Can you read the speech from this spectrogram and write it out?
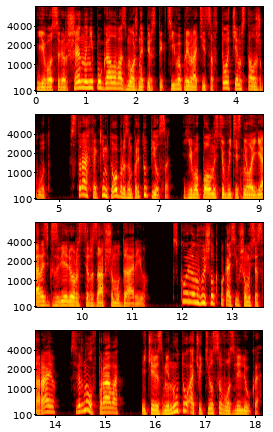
Его совершенно не пугала возможная перспектива превратиться в то, чем стал жгут. Страх каким-то образом притупился. Его полностью вытеснила ярость к зверю, растерзавшему Дарью. Вскоре он вышел к покосившемуся сараю, свернул вправо и через минуту очутился возле люка.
